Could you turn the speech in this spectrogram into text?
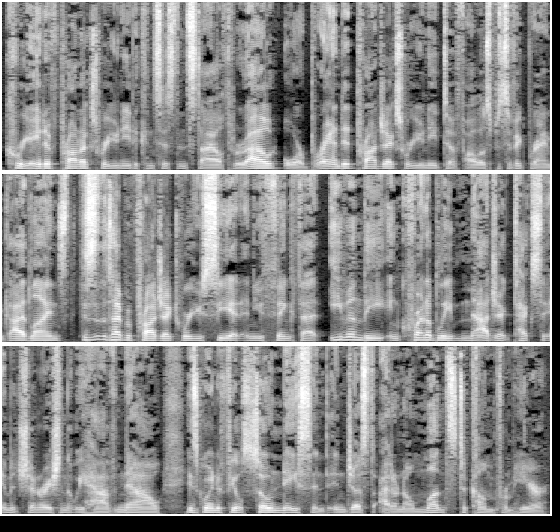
creative products where you need a consistent style throughout, or branded projects where you need to follow specific brand guidelines. This is the type of project where you see it and you think that even the incredibly magic text to image generation that we have now is going to feel so nascent in just, I don't know, months to come from here.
